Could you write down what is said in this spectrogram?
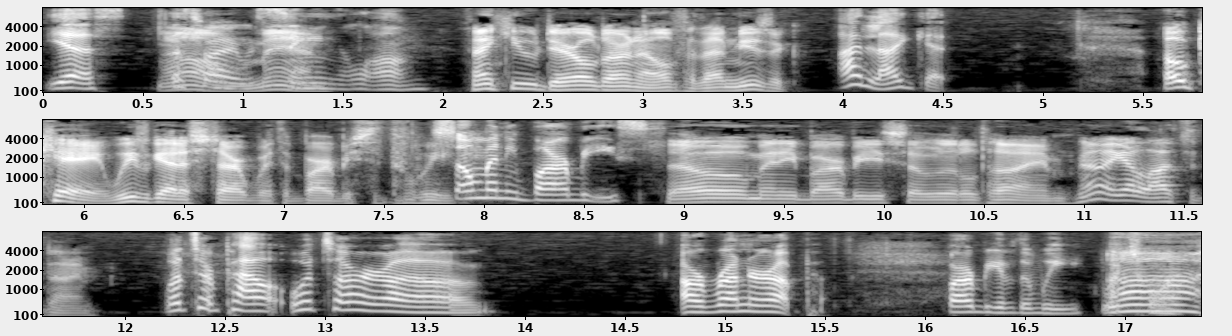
Yes. That's Oh, why I was man. singing along. Thank you, Daryl Darnell, for that music. I like it. Okay, we've got to start with the Barbies of the week. So many Barbies. So many Barbies, so little time. No, I got lots of time. What's our pal? What's our uh, our runner up Barbie of the week? Which one? Uh,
